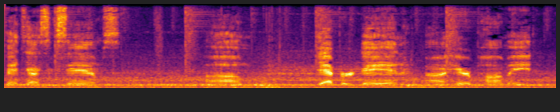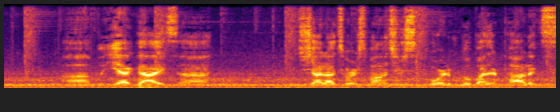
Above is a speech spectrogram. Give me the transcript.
Fantastic Sam's, um, Dapper Dan, uh, hair pomade. Uh, but yeah, guys, uh, shout out to our sponsors. Support them. Go buy their products.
